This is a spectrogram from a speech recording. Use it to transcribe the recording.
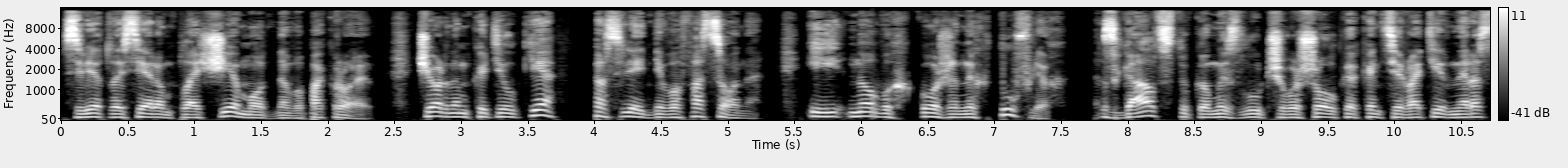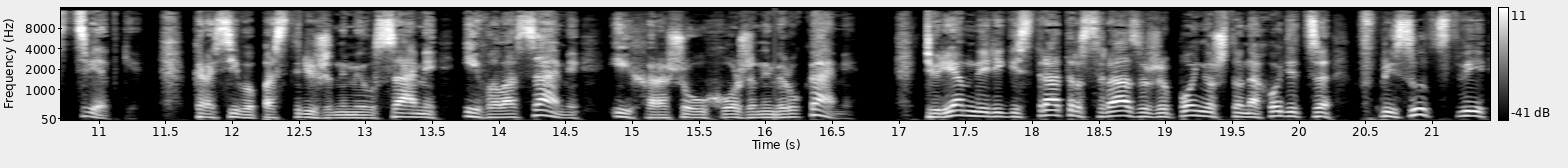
светло-сером плаще модного покроя, черном котелке последнего фасона и новых кожаных туфлях с галстуком из лучшего шелка консервативной расцветки, красиво постриженными усами и волосами и хорошо ухоженными руками, Тюремный регистратор сразу же понял, что находится в присутствии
